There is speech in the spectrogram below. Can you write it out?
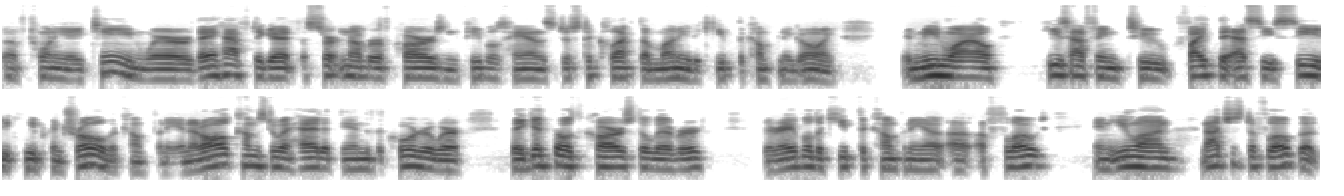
of 2018 where they have to get a certain number of cars in people's hands just to collect the money to keep the company going. And meanwhile, he's having to fight the SEC to keep control of the company. And it all comes to a head at the end of the quarter where they get those cars delivered. They're able to keep the company a, a, afloat. And Elon, not just afloat, but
